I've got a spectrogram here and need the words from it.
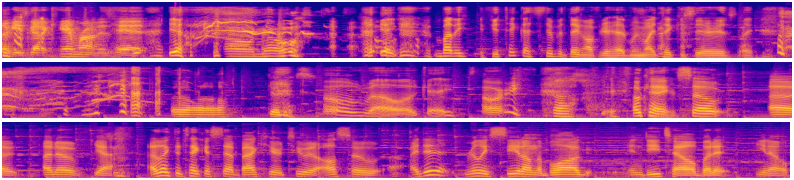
Look, he's got a camera on his head. Yeah. Oh no. yeah, buddy. If you take that stupid thing off your head, we might take you seriously. Oh goodness. Oh wow. Okay. Sorry. Ugh. Okay, so uh, I know, yeah, I'd like to take a step back here too. Also, I didn't really see it on the blog in detail, but it, you know,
